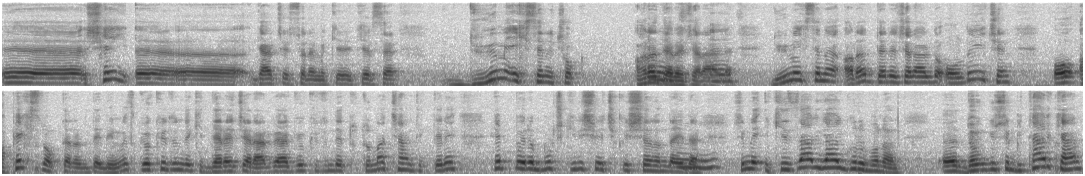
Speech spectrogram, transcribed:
eee, şey eee gerçeği söylemek gerekirse düğüm ekseni çok ara Evet, derecelerde. evet. Düğüm ekseni ara derecelerde olduğu için o apex noktaları dediğimiz gökyüzündeki dereceler veya gökyüzünde tutulma çentikleri hep böyle burç giriş ve çıkışlarındaydı. Şimdi ikizler yay grubunun döngüsü biterken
